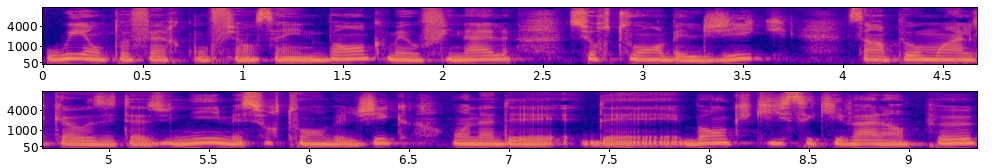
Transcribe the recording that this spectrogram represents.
oui, on peut faire confiance à une banque, mais au final, surtout en Belgique, c'est un peu moins le cas aux États-Unis, mais surtout en Belgique, on a des, des banques qui s'équivalent un peu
